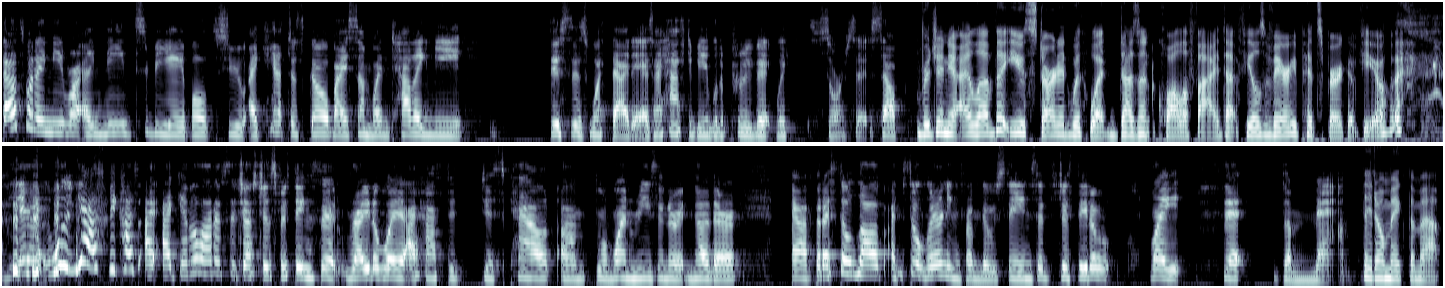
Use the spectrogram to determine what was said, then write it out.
that's what I mean where I need to be able to, I can't just go by someone telling me this is what that is. I have to be able to prove it with sources. So, Virginia, I love that you started with what doesn't qualify. That feels very Pittsburgh of you. yeah, well, yes, because I, I, get a lot of suggestions for things that right away I have to discount um, for one reason or another. Uh, but I still love, I'm still learning from those things. It's just they don't quite fit the map. They don't make the map.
